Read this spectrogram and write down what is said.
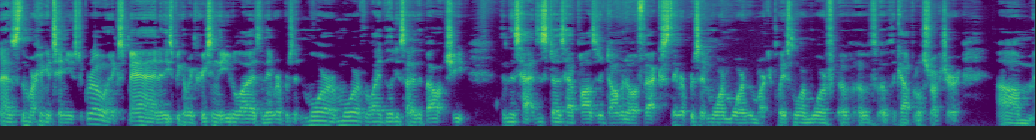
as the market continues to grow and expand and these become increasingly utilized and they represent more and more of the liability side of the balance sheet, then this has this does have positive domino effects. They represent more and more of the marketplace, more and more of, of, of the capital structure. Um,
